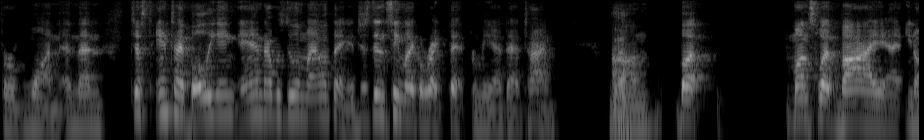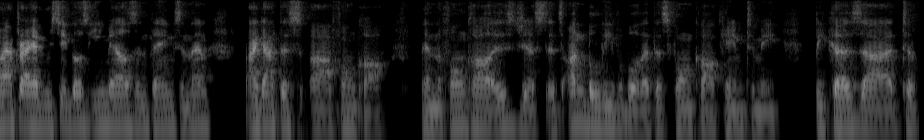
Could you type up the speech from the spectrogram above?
for one, and then just anti-bullying, and I was doing my own thing. It just didn't seem like a right fit for me at that time. Yeah. Um, but months went by, uh, you know, after I had received those emails and things, and then I got this uh, phone call, and the phone call is just, it's unbelievable that this phone call came to me because uh, to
